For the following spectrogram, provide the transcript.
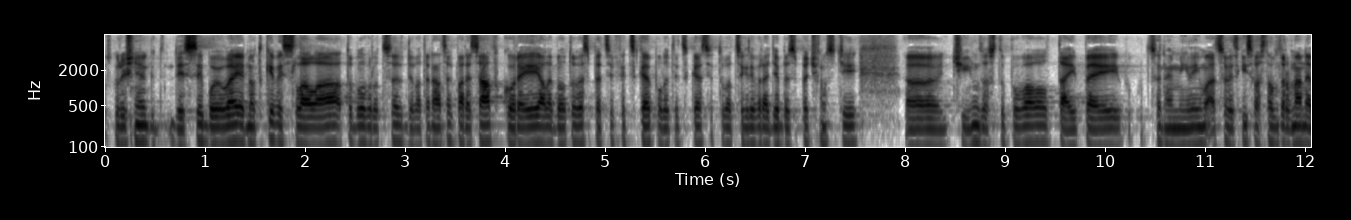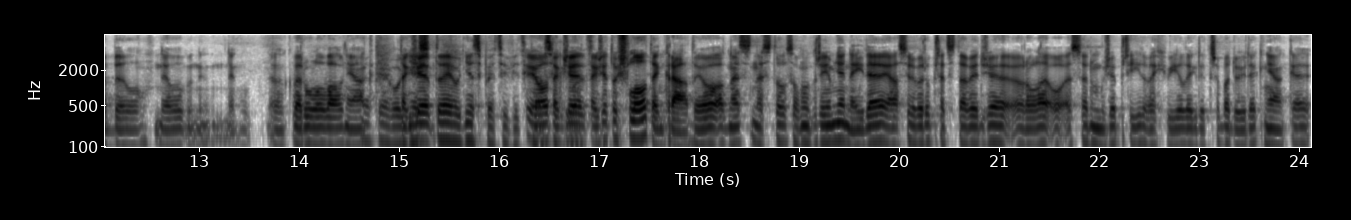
skutečně kdysi bojové jednotky vyslala, to bylo v roce 1950 v Koreji, ale bylo to ve specifické politické situaci, kdy v Radě bezpečnosti eh, Čínu zastupoval Taipei, pokud se nemýlím, a Sovětský svaz tam zrovna nebyl, jo, kveruloval nějak. To je hodně, takže, to je hodně specifické. Jo, takže, takže to šlo tenkrát, jo, a dnes, dnes to samozřejmě nejde. Já si dovedu představit, že role OSN může přijít ve chvíli, kdy třeba dojde k nějaké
